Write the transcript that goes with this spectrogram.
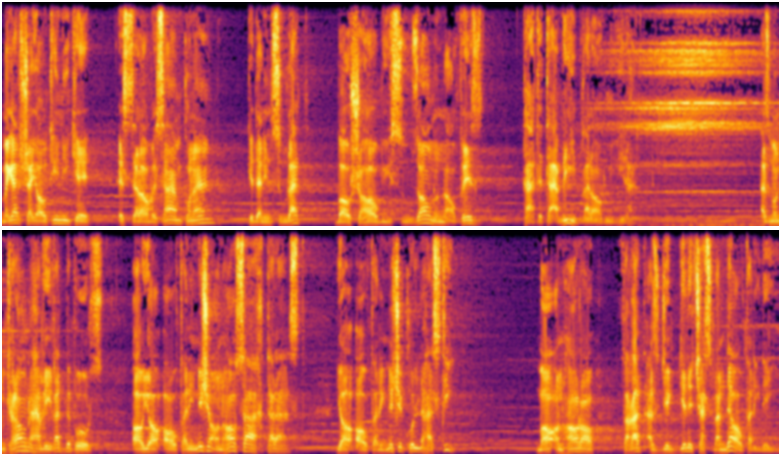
مگر شیاطینی که استراق سم کنند که در این صورت با شهابی سوزان و نافذ تحت تعقیب قرار می‌گیرند؟ از منکران حقیقت بپرس آیا آفرینش آنها سخت تر است یا آفرینش کل هستی؟ ما آنها را فقط از یک گل چسبنده آفریده ایم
